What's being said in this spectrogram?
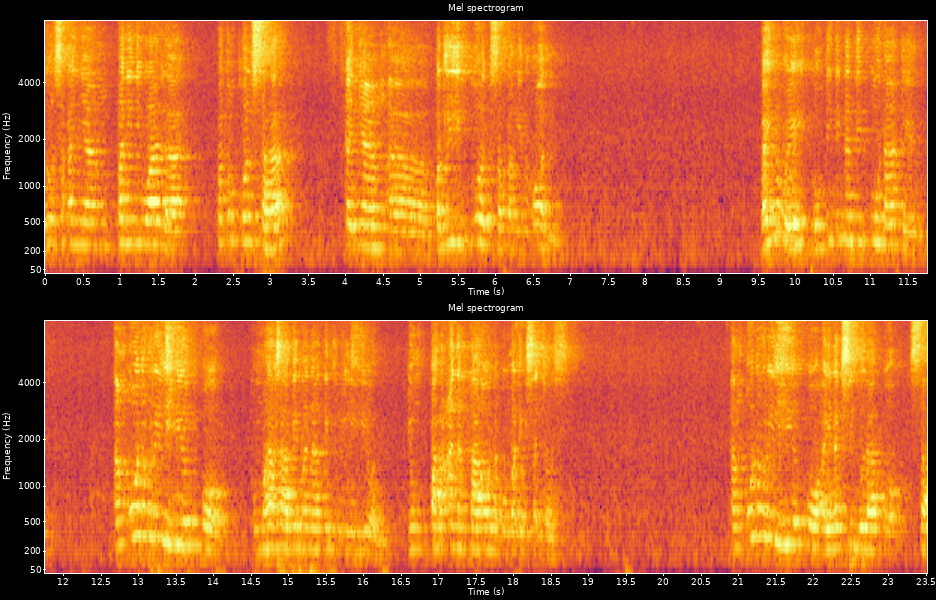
doon sa kanyang paniniwala patungkol sa kanyang uh, paglilingkod sa Panginoon. By the way, kung titignan din po natin, ang unang relihiyon po kung masasabi man natin relihiyon, yung paraan ng tao na bumalik sa Diyos. Ang unang relihiyon po ay nagsimula po sa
